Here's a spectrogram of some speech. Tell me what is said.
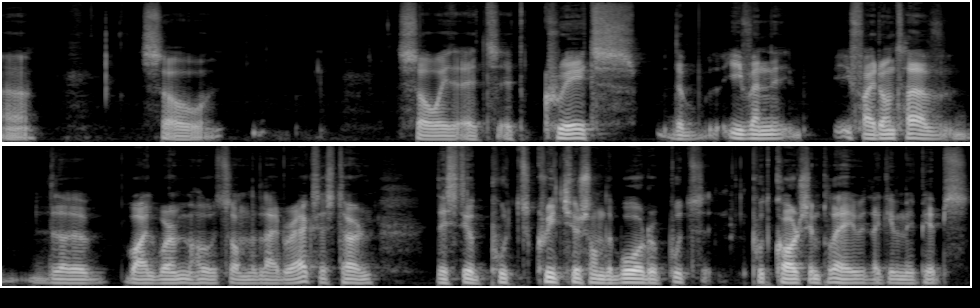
Uh, so so it, it it creates the even if I don't have the wild wormholes on the library access turn, they still put creatures on the board or put put cards in play that give me pips,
